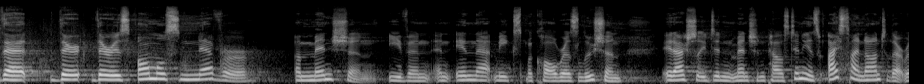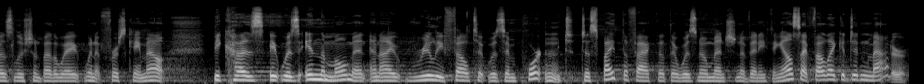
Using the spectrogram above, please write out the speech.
that there, there is almost never a mention, even, and in that Meeks McCall resolution, it actually didn't mention Palestinians. I signed on to that resolution, by the way, when it first came out, because it was in the moment and I really felt it was important, despite the fact that there was no mention of anything else. I felt like it didn't matter.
